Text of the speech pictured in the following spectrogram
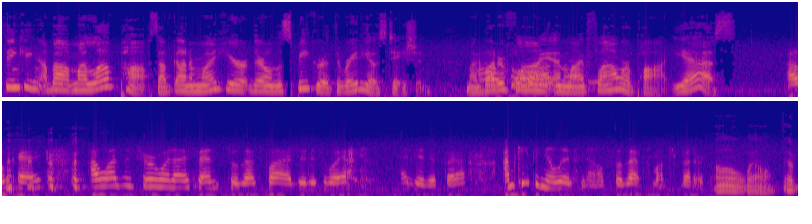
thinking about my love pops. I've got them right here. They're on the speaker at the radio station. My Oh, butterfly cool. And my flower pot. Yes. okay. I wasn't sure what I sent, so that's why I did it the way I, I did it. But I, I'm keeping a list now, so that's much better. Oh well, they're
